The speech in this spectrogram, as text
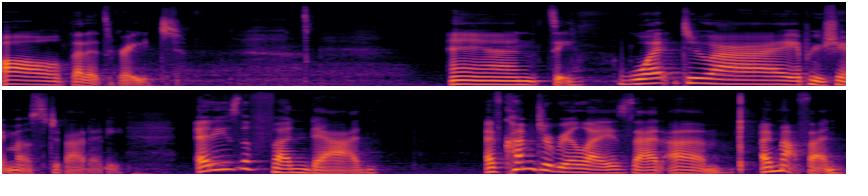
all that it's great. And let's see, what do I appreciate most about Eddie? Eddie's the fun dad. I've come to realize that um, I'm not fun.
